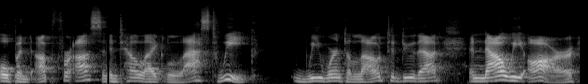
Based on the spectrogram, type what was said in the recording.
opened up for us until like last week. We weren't allowed to do that, and now we are.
